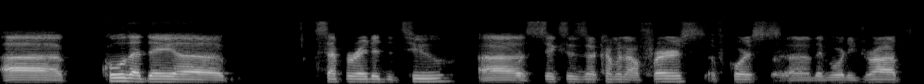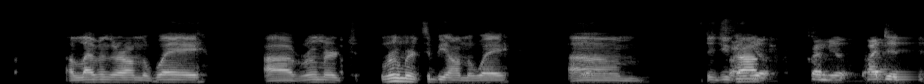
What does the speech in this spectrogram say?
Uh, cool that they uh separated the two. Uh, sixes are coming out first. Of course, uh, they've already dropped. Elevens are on the way. Uh, rumored rumored to be on the way. Um, did you Sign cop? me up. Sign me up. I did.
